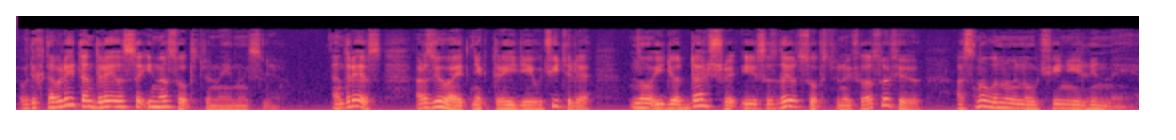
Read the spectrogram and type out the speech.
вдохновляет Андреаса и на собственные мысли. Андреас развивает некоторые идеи учителя, но идет дальше и создает собственную философию, основанную на учении Линнея.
